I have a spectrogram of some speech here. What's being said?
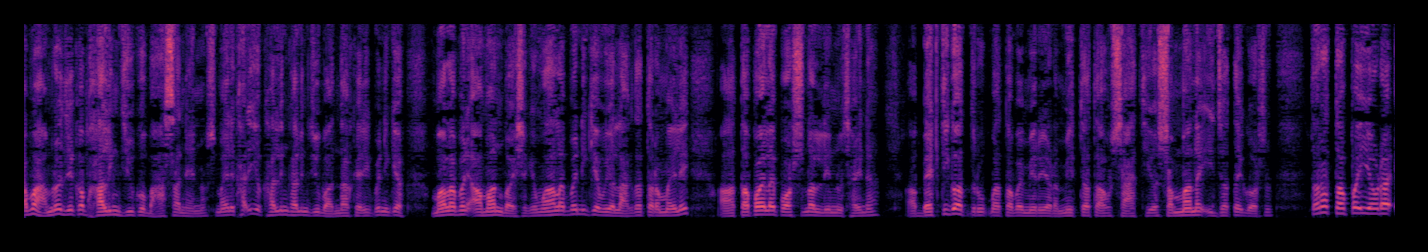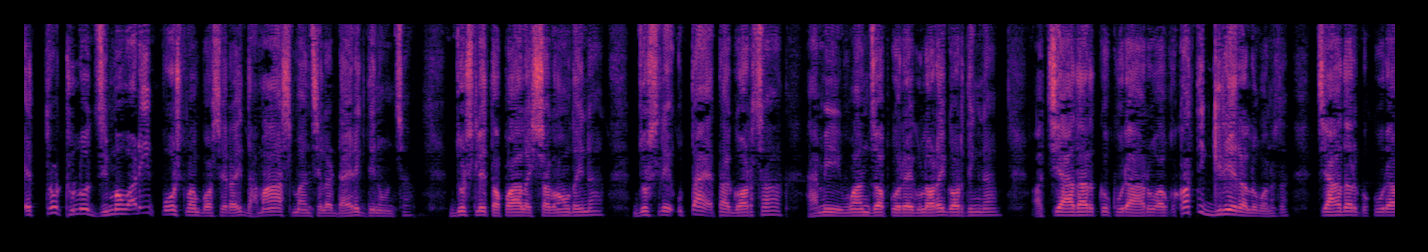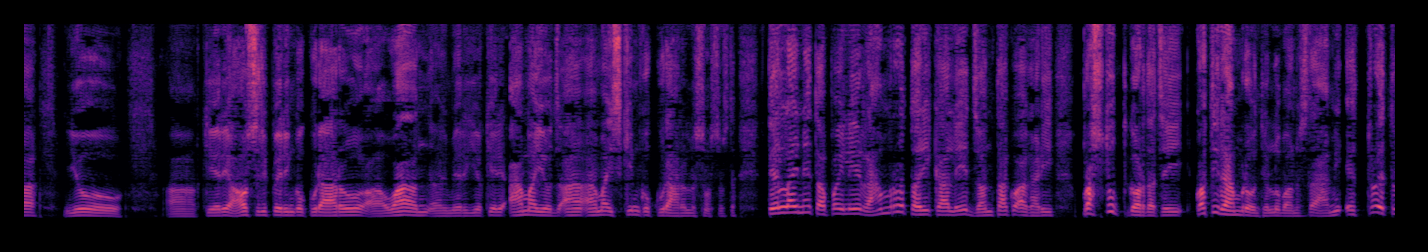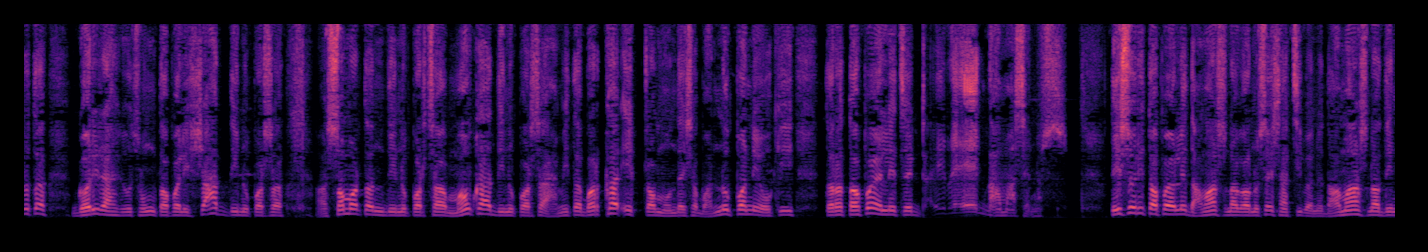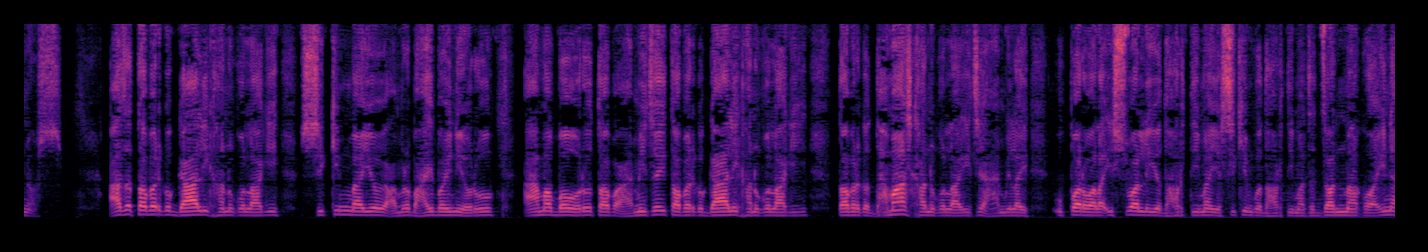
अब हाम्रो जेकब खालिङज्यूको भाषण हेर्नुहोस् मैले खालि यो खालिङ खालिङज्यू भन्दाखेरि पनि के मलाई पनि अमान भइसक्यो। उहाँलाई पनि के उयो लाग्दा तर मैले तपाईँलाई पर्सनल लिनु छैन। व्यक्तिगत रूपमा तपाईँ मेरो एउटा मित्रता हो साथी हो सम्मानै इज्जतै गर्छु। तर तपाईँ एउटा यत्रो ठुलो जिम्मेवारी पोस्टमा बसेर है धमास मान्छेलाई डाइरेक्ट दिनुहुन्छ जसले तपाईँलाई सघाउँदैन जसले उता यता गर्छ हामी वान जबको रेगुलरै गर्दिनँ। च्यादरको कुराहरू अब कति गिरेर लु भन्नुहोस् न। च्यादरको कुरा यो के अरे हाउस रिपेयरिङको कुराहरू उहाँ मेरो यो के अरे आमा यो आमा स्किमको कुराहरू सोच्नुहोस् त। त्यसलाई नै तपाईँले राम्रो तरिकाले जनताको अगाडि प्रस्तुत गर्दा चाहिँ कति राम्रो हुन्थ्यो लु भन्नुहोस् त। हामी यत्रो यत्रो त गरिराखेको छौँ। तपाईँले साथ दिनुपर्छ समर्थन दिनुपर्छ मौका दिनुपर्छ। हामी त भर्खर एक टर्म हुँदैछ भन्नुपर्ने हो कि? तर तपाईँहरूले चाहिँ डाइरेक्ट धमास हेर्नुहोस्। त्यसरी तपाईँहरूले धमास नगर्नुहोस् है साँच्ची भने धमास नदिनुहोस्। आज तपाईँहरूको गाली खानुको लागि सिक्किममा यो हाम्रो भाइ बहिनीहरू आमा बाउहरू तब हामी चाहिँ तपाईँहरूको गाली खानुको लागि तपाईँहरूको धमास खानुको लागि चाहिँ हामीलाई उपरवाला ईश्वरले यो धरतीमा यो सिक्किमको धरतीमा चाहिँ जन्माएको होइन?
